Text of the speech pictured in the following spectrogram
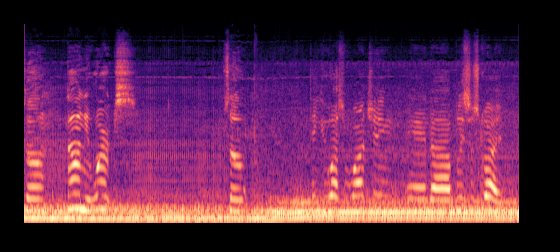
So done, it guys for watching and uh, please subscribe.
